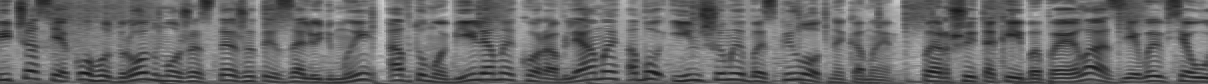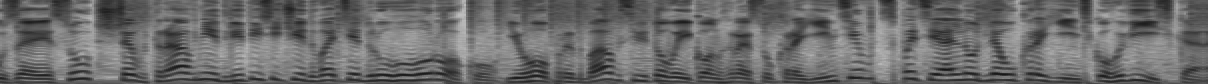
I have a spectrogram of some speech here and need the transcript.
під час якого дрон може стежити за людьми, автомобілями, кораблями або іншими безпілотниками. Перший такий БПЛА з'явився у ЗСУ ще в травні 2022 року. Його придбав світовий конгрес українців спеціально для українського війська.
